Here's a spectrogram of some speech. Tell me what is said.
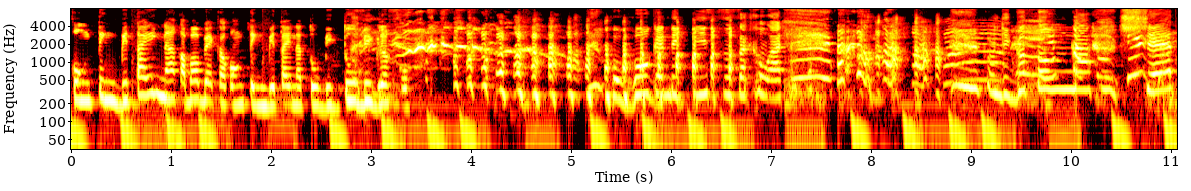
kung tingbitay na kababe ka kung tingbitay na tubig tubig ra ko Hughugan ng piso sa kuwan. Kung gigutom na, shit,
